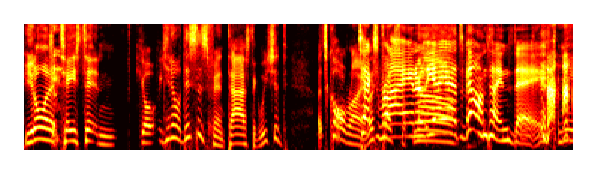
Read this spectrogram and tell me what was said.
You don't want to taste it and go. You know, this is fantastic. We should let's call Ryan. Text Let's Ryan or No. yeah, yeah, it's Valentine's Day. I mean,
